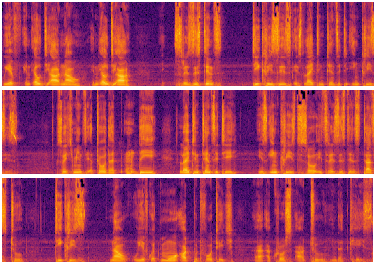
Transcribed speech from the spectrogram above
we have an LDR now. An LDR resistance decreases as light intensity increases. So it means you're told that the light intensity is increased, so its resistance starts to decrease. Now we have got more output voltage uh, across R2 in that case.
